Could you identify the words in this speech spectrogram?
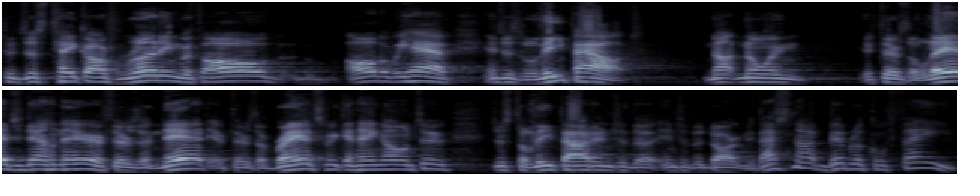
to just take off running with all, all that we have and just leap out, not knowing if there's a ledge down there, if there's a net, if there's a branch we can hang on to, just to leap out into the, into the darkness. That's not biblical faith.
